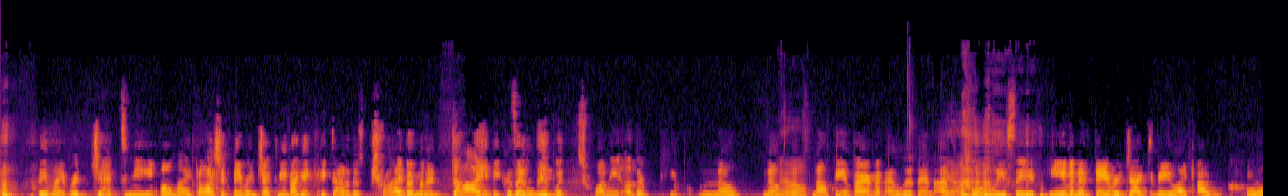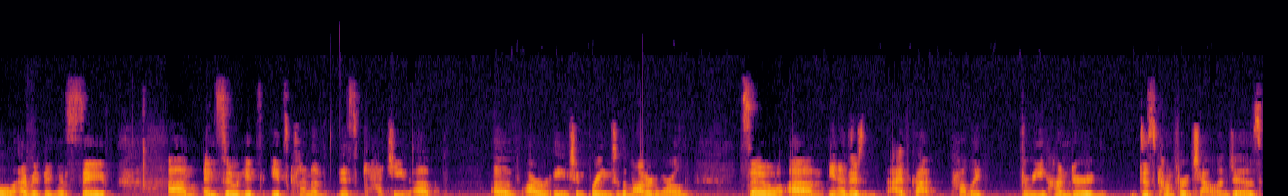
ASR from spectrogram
they might reject me. Oh my gosh, if they reject me, if I get kicked out of this tribe, I'm going to die because I live with 20 other people. No, no, no. that's not the environment I live in. I'm yeah. totally safe. Even if they reject me, like I'm cool, everything is safe. Um, and so it's, it's kind of this catching up of our ancient brain to the modern world. So, um, you know, there's, I've got probably 300 discomfort challenges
